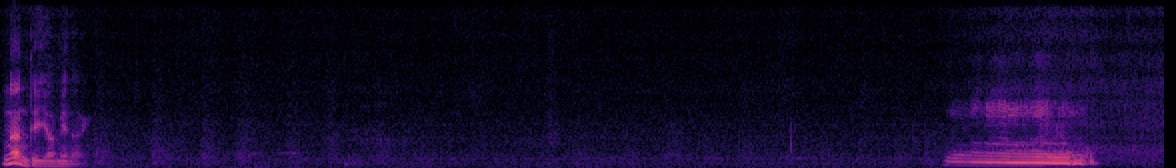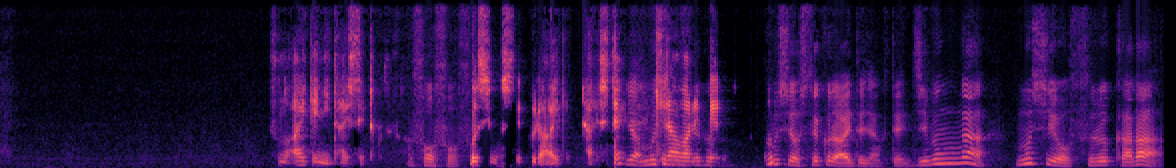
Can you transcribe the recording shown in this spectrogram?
なんでやめない？うーん。その相手に対してってことですか？そうそう無視をしてくる相手に対して？いや無視嫌をしてくる。われてる？無視をしてくる相手じゃなくて自分が無視をするから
